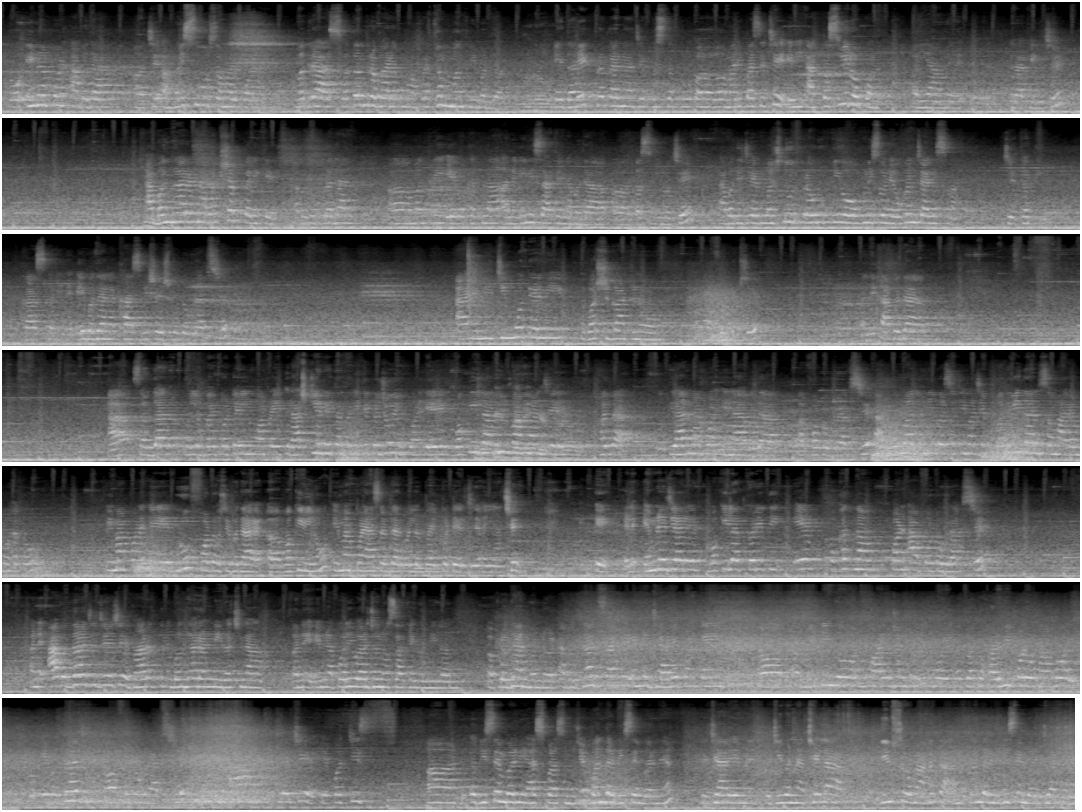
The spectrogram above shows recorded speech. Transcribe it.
તો એના પણ આ બધા જે આ મૈસૂર સમર્પણ મદ્રાસ સ્વતંત્ર ભારતમાં પ્રથમ મંત્રીમંડળ મંડળ એ દરેક પ્રકારના જે પુસ્તકો અમારી પાસે છે એની આ તસવીરો પણ અહીંયા અમે રાખેલી છે. આ બંધારણના રક્ષક તરીકે આ બધું પ્રધાન મંત્રી એ વખતના અને એની સાથેના બધા તસવીરો છે. આ બધી જે મજદૂર પ્રવૃત્તિઓ ઓગણીસો ને ઓગણચાલીસમાં જે થતી, ખાસ કરીને એ બધાના ખાસ વિશેષ ફોટોગ્રાફ્સ છે. આ એમની ચિમ્મોતેરમી વર્ષગાંઠનો ફોટો છે. અને આ બધા વલ્લભભાઈ પટેલનું આપણે એક રાષ્ટ્રીય નેતા તરીકે તો જોયું પણ એ એક વકીલના વકીલ રૂપમાં પણ જે હતા ત્યારના પણ એના બધા આ ફોટોગ્રાફ્સ છે. આ ગોપાલ યુનિવર્સિટીમાં જે પદવીદાન સમારંભ હતો એમાં પણ એ ગ્રુપ ફોટો છે બધા વકીલનો. એમાં પણ આ સરદાર વલ્લભભાઈ પટેલ જે અહીંયા છે એ. એટલે એમણે જ્યારે વકીલાત કરી હતી એ વખતના પણ આ ફોટોગ્રાફ્સ છે. અને આ બધા જ જે છે ભારતના બંધારણની રચના અને એમના પરિવારજનો સાથેનું મિલન પ્રધાનમંડળ, આ બધા જ સાથે એમણે જ્યારે પણ કંઈ મિટિંગોનું આયોજન કર્યું હોય અથવા તો હળવી પળોમાં હોય, તો એ બધા જ ફોટોગ્રાફ્સ છે. આ જે છે એ પચીસ ડિસેમ્બરની આસપાસનું છે, પંદર ડિસેમ્બરને. કે જ્યારે એમણે જીવનના છેલ્લા દિવસોમાં હતા અને પંદરમી ડિસેમ્બરે જ્યારે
